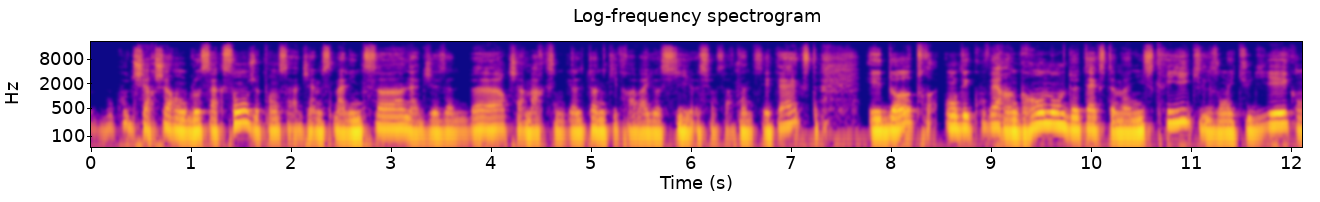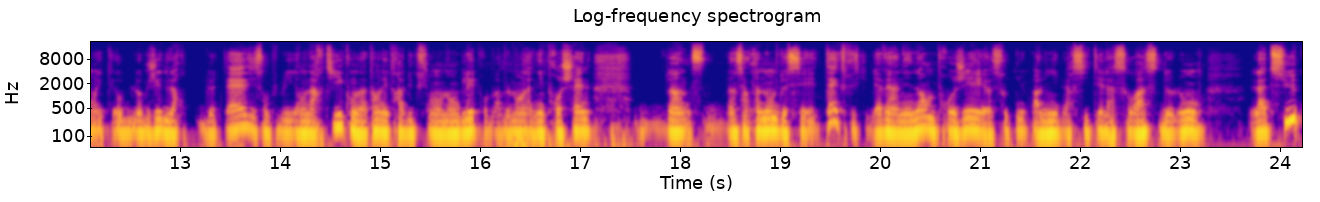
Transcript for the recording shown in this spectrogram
beaucoup de chercheurs anglo-saxons, je pense à James Mallinson, à Jason Birch, à Mark Singleton qui travaille aussi euh, sur certains de ces textes, et d'autres ont découvert un grand nombre de textes manuscrits qu'ils ont étudiés, qui ont été l'objet de leur de ils sont publiés en articles, on attend les traductions en anglais probablement l'année prochaine d'un certain nombre de ces textes, puisqu'il y avait un énorme projet euh, soutenu par l'université La SOAS de Londres là-dessus.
